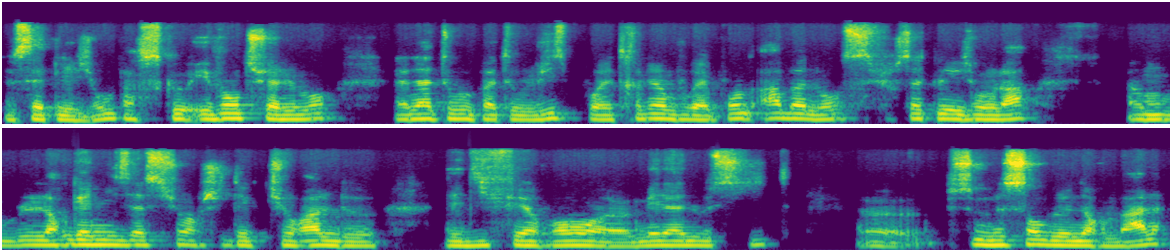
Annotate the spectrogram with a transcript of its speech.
de cette lésion parce que éventuellement, l'anatomopathologiste pourrait très bien vous répondre Ah ben non, sur cette lésion-là, l'organisation architecturale de, des différents euh, mélanocytes euh, me semble normal.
